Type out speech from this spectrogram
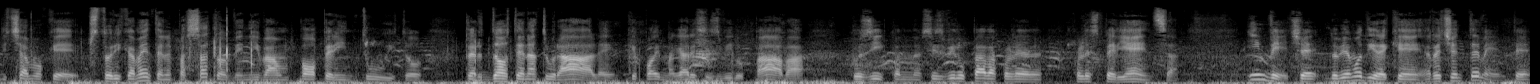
diciamo che storicamente nel passato avveniva un po' per intuito, per dote naturale, che poi magari si sviluppava così con, si sviluppava con, le, con l'esperienza. Invece dobbiamo dire che recentemente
